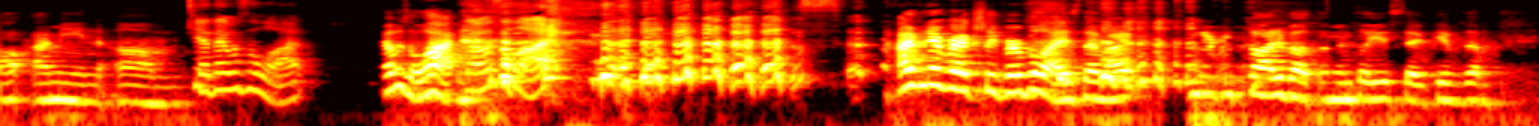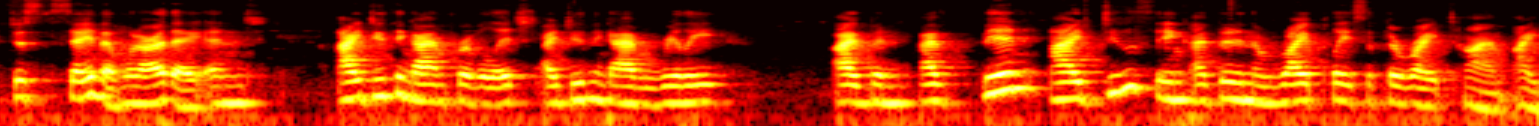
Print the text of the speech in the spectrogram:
Uh, I mean, um, yeah, that was a lot. That was a lot. That was a lot. I've never actually verbalized them. I've never thought about them until you said give them, just say them. What are they? And I do think I am privileged. I do think I have really I've been I've been I do think I've been in the right place at the right time. I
